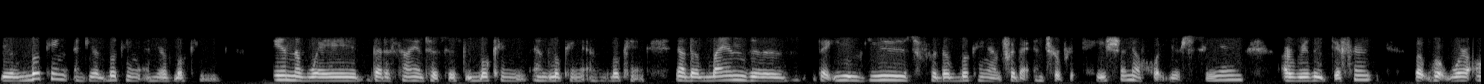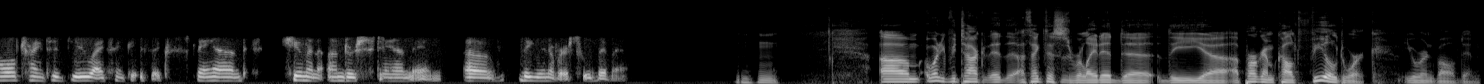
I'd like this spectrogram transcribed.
you're looking and you're looking and you're looking in the way that a scientist is looking and looking and looking. Now, the lenses that you use for the looking and for the interpretation of what you're seeing are really different. But what we're all trying to do, I think, is expand human understanding of the universe we live in. Mm-hmm. Um, I wonder if you talk. I think this is related. Uh, the uh, a program called Fieldwork you were involved in.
